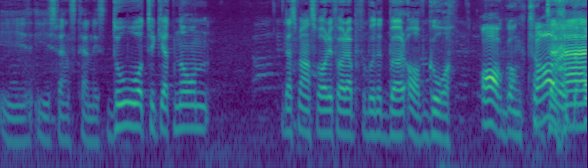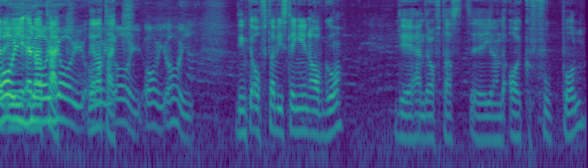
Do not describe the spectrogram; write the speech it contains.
i, i svensk tennis. Då tycker jag att någon, den som är ansvarig för det här på förbundet, bör avgå. Avgångskravet? Det här oj, är en oj, attack. Oj, det är en attack. Oj, oj, oj. Det är inte ofta vi slänger in avgå. Det händer oftast eh, gällande AIK fotboll.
